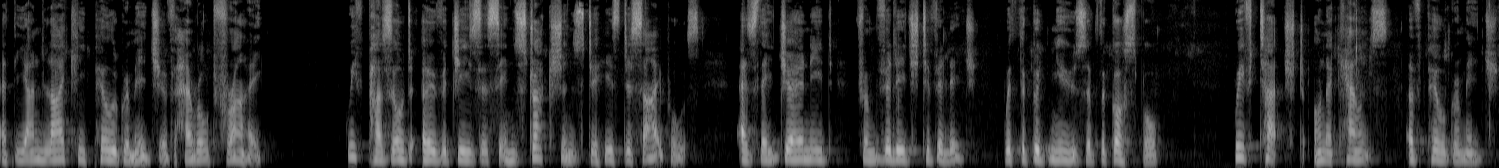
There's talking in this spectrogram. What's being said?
at the unlikely pilgrimage of Harold Fry We've puzzled over Jesus' instructions to his disciples as they journeyed from village to village with the good news of the gospel. We've touched on accounts of pilgrimage.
